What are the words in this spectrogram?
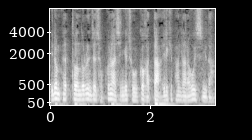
이런 패턴으로 이제 접근하시는 게 좋을 것 같다 이렇게 판단하고 있습니다.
